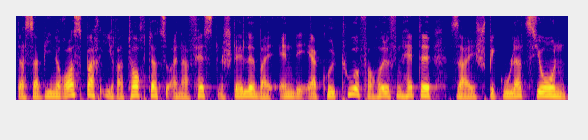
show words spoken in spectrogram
Dass Sabine Rosbach ihrer Tochter zu einer festen Stelle bei NDR Kultur verholfen hätte, sei Spekulation.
